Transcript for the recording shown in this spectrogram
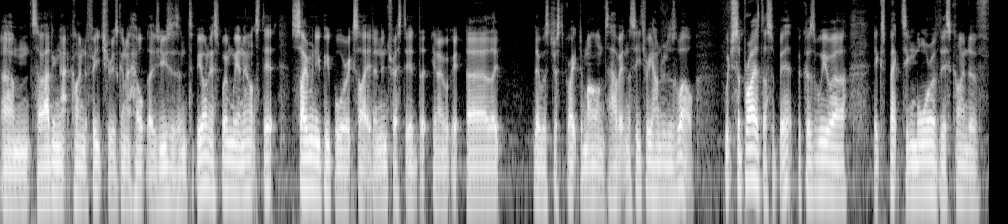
Um, so adding that kind of feature is going to help those users. And to be honest, when we announced it, so many people were excited and interested that you know it, uh, they, there was just great demand to have it in the C300 as well, which surprised us a bit because we were expecting more of this kind of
